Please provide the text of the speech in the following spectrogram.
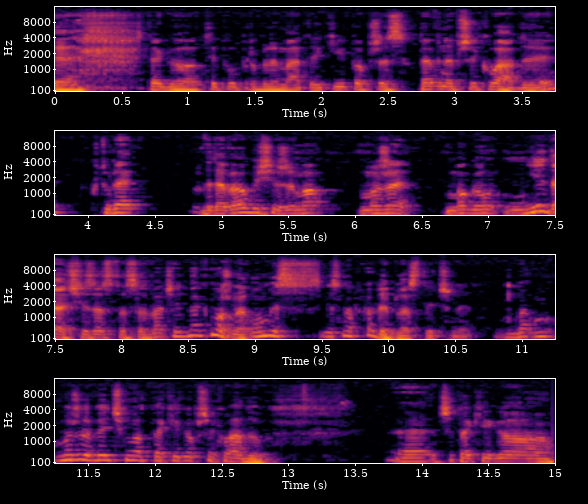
e, tego typu problematyki poprzez pewne przykłady, które wydawałoby się, że mo może mogą nie dać się zastosować, jednak można. Umysł jest naprawdę plastyczny. może wyjdźmy od takiego przykładu, e, czy takiego,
